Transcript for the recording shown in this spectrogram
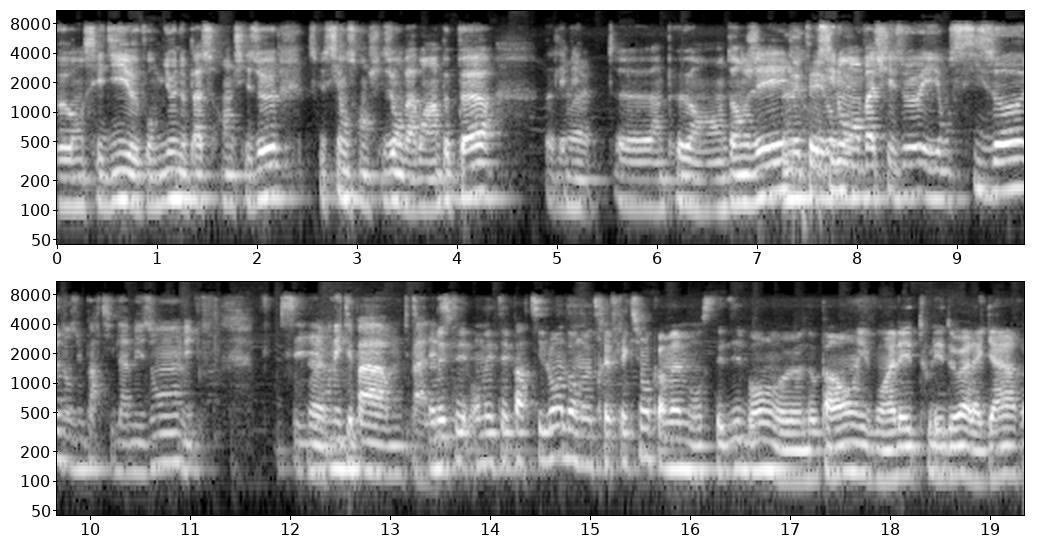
on s'est dit, vaut mieux ne pas se rendre chez eux, parce que si on se rend chez eux, on va avoir un peu peur de les mettre un peu en, danger. sinon, on va chez eux et on s'isole dans une partie de la maison. Mais on n'était pas, on pas à l'aise. On était, on était parti loin dans notre réflexion quand même. On s'était dit, bon, euh, nos parents, ils vont aller tous les deux à la gare,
